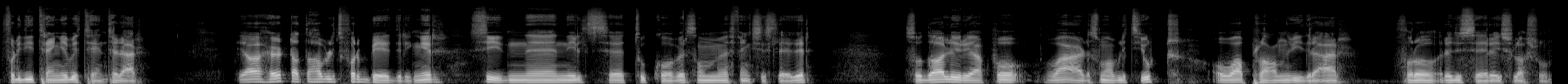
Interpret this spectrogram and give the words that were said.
fordi de trenger betjenter der. Jeg har hørt at det har blitt forbedringer siden eh, Nils eh, tok over som fengselsleder. Så da lurer jeg på hva er det som har blitt gjort, og hva planen videre er for å redusere isolasjon.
